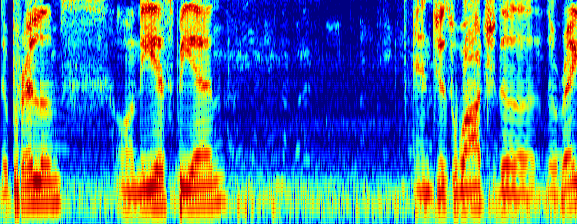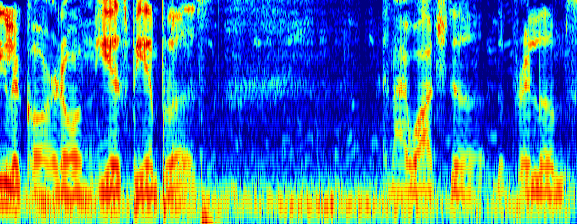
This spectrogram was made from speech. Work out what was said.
the prelims on ESPN and just watch the the regular card on ESPN Plus. And I watched the the prelims,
